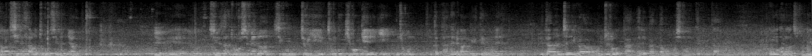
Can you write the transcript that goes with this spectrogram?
아, 신입사원 들어오시면요. 예. 예, 어, 신입사원 들어오시면은 지금 저기 정부 기본 계획이 무조건 일단 다 내려가는 거기 때문에 일단은 저희가 원주로 다 내려간다고 보시면 됩니다. 또 하나 그- 질문이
